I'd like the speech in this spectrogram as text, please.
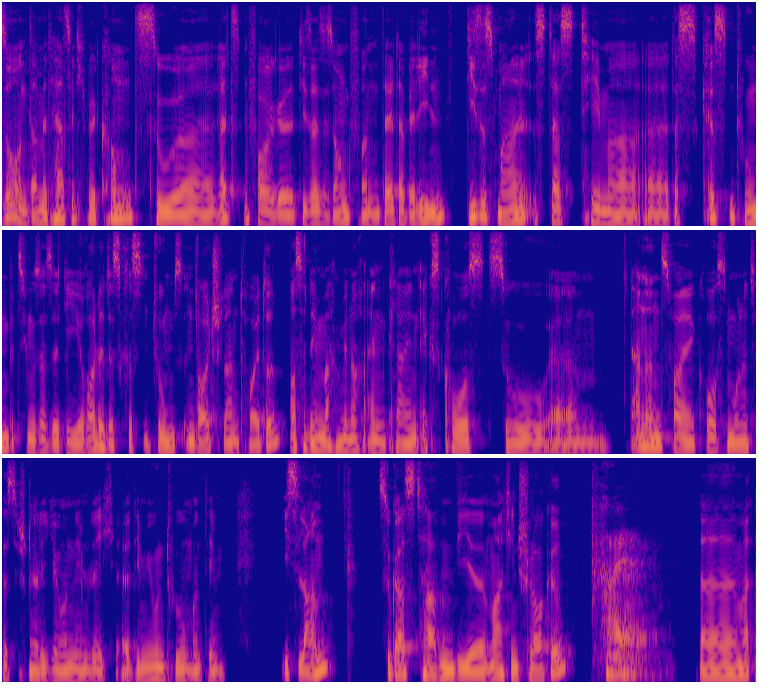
So, und damit herzlich willkommen zur letzten Folge dieser Saison von Delta Berlin. Dieses Mal ist das Thema äh, das Christentum bzw. die Rolle des Christentums in Deutschland heute. Außerdem machen wir noch einen kleinen Exkurs zu ähm, den anderen zwei großen monotheistischen Religionen, nämlich äh, dem Judentum und dem Islam. Zu Gast haben wir Martin Schlorke. Hi. Äh,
